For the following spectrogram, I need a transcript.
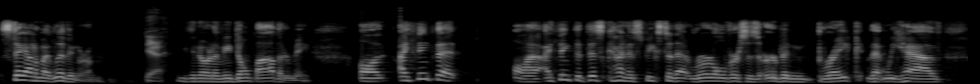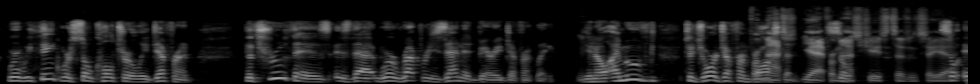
stay out of my living room. yeah, You know what I mean? Don't bother me. Uh, I think that uh, I think that this kind of speaks to that rural versus urban break that we have, where we think we're so culturally different. The truth is, is that we're represented very differently. You know, I moved to Georgia from, Mm-hmm. from Boston. Mass, yeah, from So- Massachusetts. Say, yeah, so it,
